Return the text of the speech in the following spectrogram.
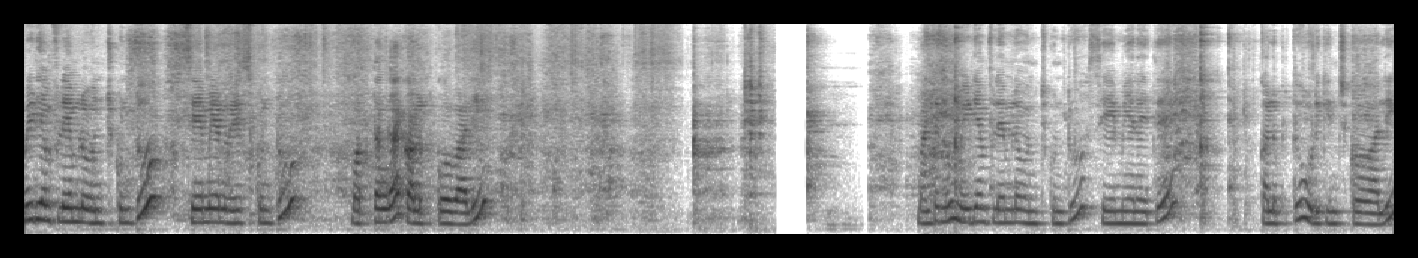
మీడియం ఫ్లేమ్లో ఉంచుకుంటూ సేమియాను వేసుకుంటూ మొత్తంగా కలుపుకోవాలి. మంటను మీడియం ఫ్లేమ్లో ఉంచుకుంటూ సేమియాని అయితే కలుపుతూ ఉడికించుకోవాలి.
